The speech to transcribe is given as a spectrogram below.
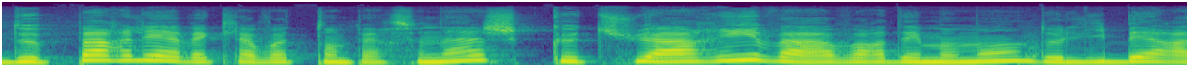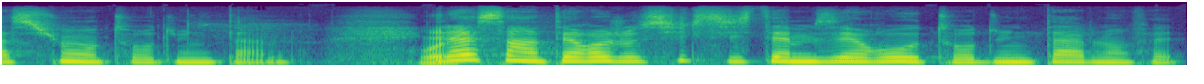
de parler avec la voix de ton personnage que tu arrives à avoir des moments de libération autour d'une table. Ouais. Et là, ça interroge aussi le système zéro autour d'une table, en fait.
